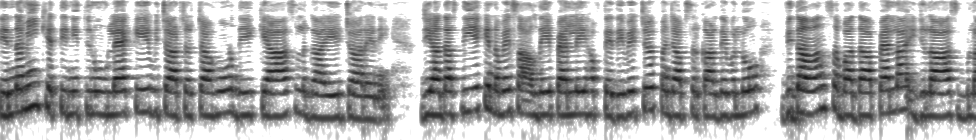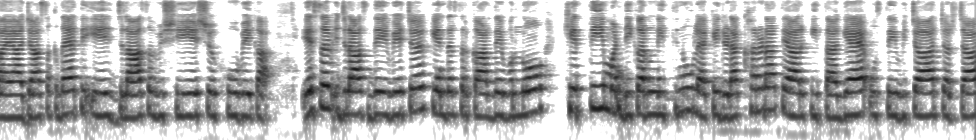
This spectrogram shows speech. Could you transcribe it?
ਤੇ ਨਵੀਂ ਖੇਤੀ ਨੀਤੀ ਨੂੰ ਲੈ ਕੇ ਵਿਚਾਰ ਚਰਚਾ ਹੋਣ ਦੇ ਕਿਆਸ ਲਗਾਏ ਜਾ ਰਹੇ ਨੇ। ਜੀ ਹਾਂ ਦੱਸ ਦਈਏ ਕਿ ਨਵੇਂ ਸਾਲ ਦੇ ਪਹਿਲੇ ਹਫ਼ਤੇ ਦੇ ਵਿੱਚ ਪੰਜਾਬ ਸਰਕਾਰ ਦੇ ਵੱਲੋਂ ਵਿਧਾਨ ਸਭਾ ਦਾ ਪਹਿਲਾ ਇਜਲਾਸ ਬੁਲਾਇਆ ਜਾ ਸਕਦਾ ਹੈ ਤੇ ਇਹ ਇਜਲਾਸ ਵਿਸ਼ੇਸ਼ ਹੋਵੇਗਾ। ਇਸ ਇਜਲਾਸ ਦੇ ਵਿੱਚ ਕੇਂਦਰ ਸਰਕਾਰ ਦੇ ਵੱਲੋਂ ਖੇਤੀ ਮੰਡੀਕਰਨ ਨੀਤੀ ਨੂੰ ਲੈ ਕੇ ਜਿਹੜਾ ਖਰੜਾ ਤਿਆਰ ਕੀਤਾ ਗਿਆ ਹੈ, ਉਸ ਤੇ ਵਿਚਾਰ ਚਰਚਾ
